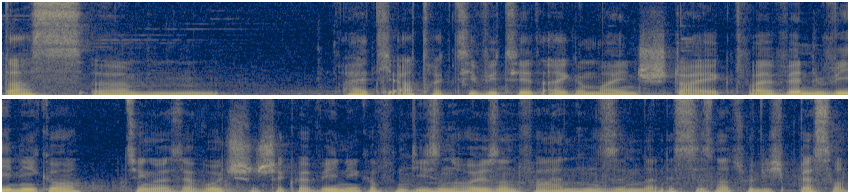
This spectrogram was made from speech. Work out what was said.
dass ähm, halt die Attraktivität allgemein steigt. Weil wenn weniger, beziehungsweise der Wohlstand steigt, weil weniger von diesen Häusern vorhanden sind, dann ist es natürlich besser.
